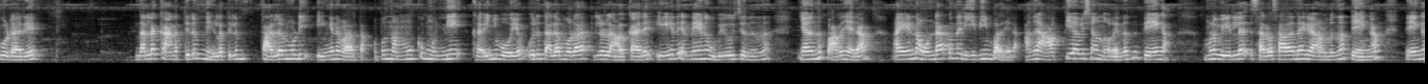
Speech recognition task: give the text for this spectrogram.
കൂടാരെ. നല്ല കനത്തിലും നീളത്തിലും തലമുടി എങ്ങനെ വളർത്താം. അപ്പം നമുക്ക് മുന്നേ കഴിഞ്ഞു പോയ ഒരു തലമുറയിലുള്ള ആൾക്കാർ ഏത് എണ്ണയാണ് ഉപയോഗിച്ചതെന്ന് ഞാനൊന്ന് പറഞ്ഞുതരാം. ആ എണ്ണ ഉണ്ടാക്കുന്ന രീതിയും പറഞ്ഞുതരാം. അതിന് അത്യാവശ്യം എന്ന് പറയുന്നത് തേങ്ങ. നമ്മുടെ വീട്ടിൽ സർവസാധാരണ കാണുന്ന തേങ്ങ. തേങ്ങ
